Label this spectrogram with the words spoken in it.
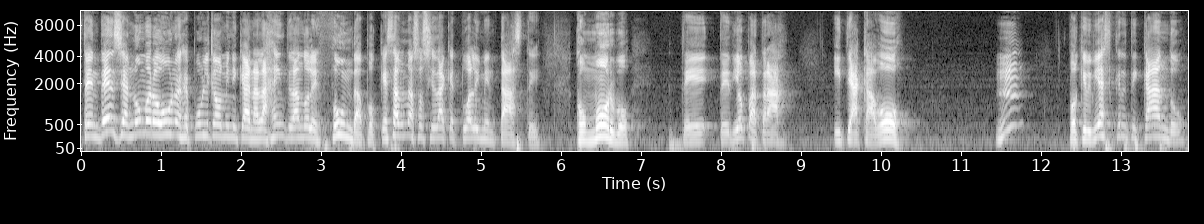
Tendencia número uno en República Dominicana, la gente dándole funda, porque esa misma sociedad que tú alimentaste con morbo te, te dio para atrás y te acabó. ¿Mm? Porque vivías criticando,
